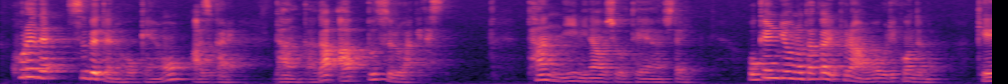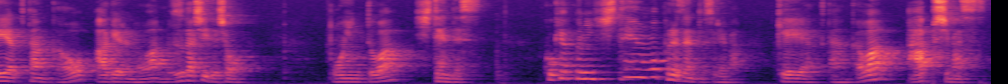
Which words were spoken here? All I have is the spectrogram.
これで全ての保険を預かれ単価がアップするわけです。単に見直しを提案したり保険料の高いプランを売り込んでも契約単価を上げるのは難しいでしょう。ポイントは視点です。顧客に視点をプレゼントすれば契約単価はアップします。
